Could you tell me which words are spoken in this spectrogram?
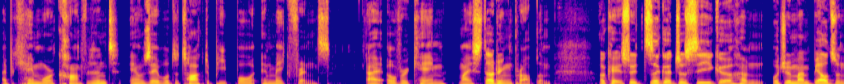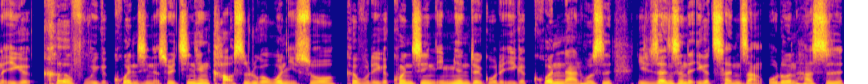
I became more confident and was able to talk to people and make friends. I overcame my stuttering problem. OK，所以这个就是一个很，我觉得蛮标准的一个克服一个困境的。所以今天考试如果问你说克服的一个困境，你面对过的一个困难，或是你人生的一个成长，无论它是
